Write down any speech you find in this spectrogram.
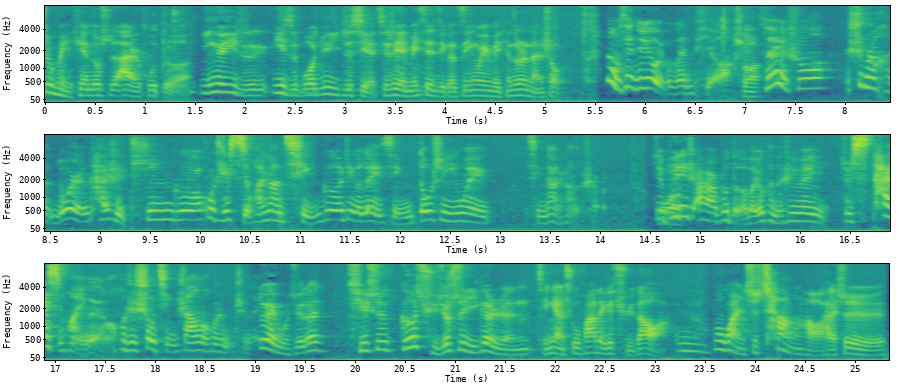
就每天都是爱而不得，音乐一直一直播就一直写，其实也没写几个字，因为每天都是难受。那我现在就又有一个问题了，说所以说是不是很多人开始听歌，或者是喜欢上情歌这个类型，都是因为情感上的事儿？就不一定是爱而不得吧，有可能是因为就是太喜欢一个人了，或者受情伤了，或者什么之类的。对，我觉得其实歌曲就是一个人情感抒发的一个渠道啊。嗯，不管你是唱好还是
